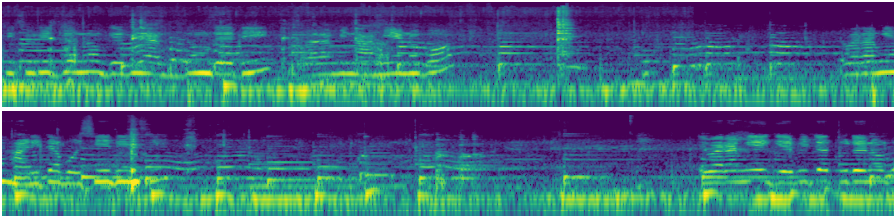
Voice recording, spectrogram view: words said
খিচুড়ির জন্য গ্রেভি একদম রেডি এবার আমি নামিয়ে নেব। এবার আমি হাঁড়িটা বসিয়ে দিয়েছি। এবার আমি এই গ্রেভিটা তুলে নেব।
